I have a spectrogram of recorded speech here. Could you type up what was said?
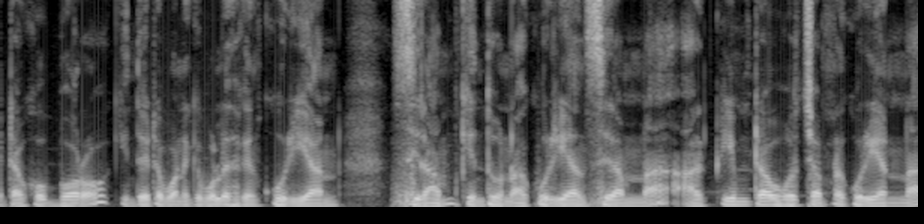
এটা খুব বড়, কিন্তু এটা অনেকে বলে থাকেন কোরিয়ান সিরাম কিন্তু না কোরিয়ান সিরাম না। আর ক্রিমটাও হচ্ছে আপনার কোরিয়ান না।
